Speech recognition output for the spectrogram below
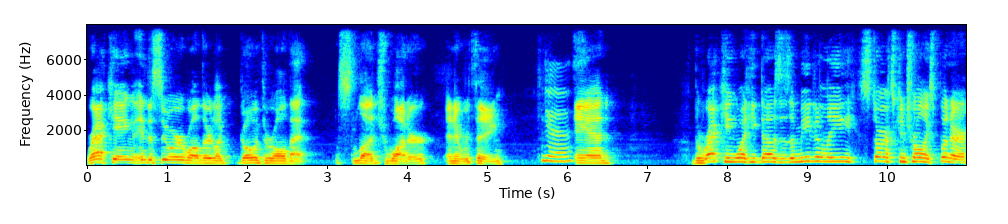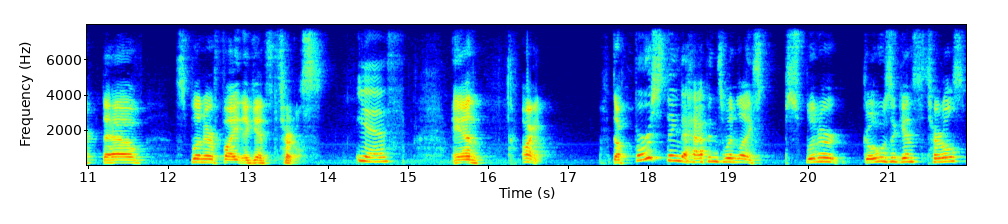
Rat King in the sewer while they're like going through all that sludge water and everything, Yes. and the Rat King what he does is immediately starts controlling Splinter to have Splinter fight against the turtles. Yes. And all right, the first thing that happens when like Splinter goes against the turtles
